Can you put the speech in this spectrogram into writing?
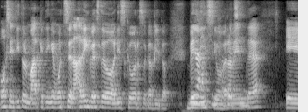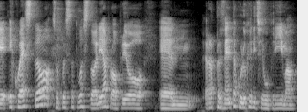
ho sentito il marketing emozionale in questo discorso, capito? Bellissimo, Grazie, veramente. E, e questo, cioè questa tua storia proprio ehm, rappresenta quello che dicevo prima,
